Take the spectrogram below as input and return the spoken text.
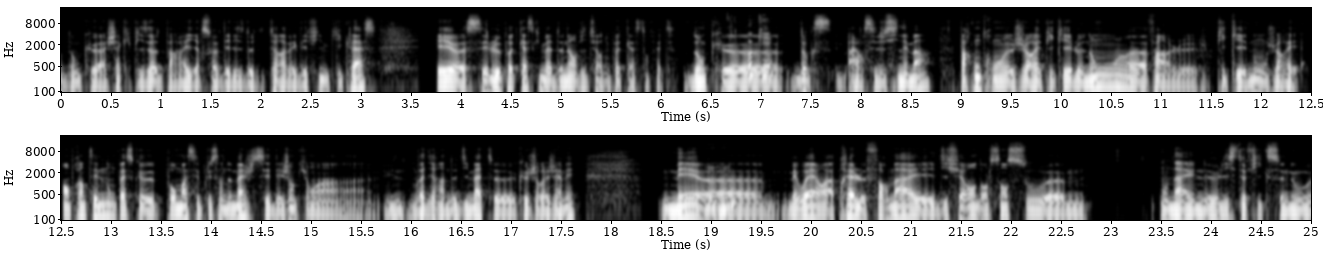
donc à chaque épisode, pareil, ils reçoivent des listes d'auditeurs avec des films qui classent. Et euh, c'est le podcast qui m'a donné envie de faire du podcast en fait. Donc, euh, donc alors c'est du cinéma. Par contre, je leur ai piqué le nom. Euh, enfin, le piqué, non, je leur ai emprunté le nom parce que pour moi c'est plus un hommage. C'est des gens qui ont un, on va dire un audimat que j'aurais jamais. Mais, mhm. mais ouais, après le format est différent dans le sens où on a une liste fixe, nous,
